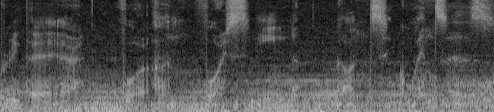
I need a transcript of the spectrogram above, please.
Prepare for unforeseen consequences.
